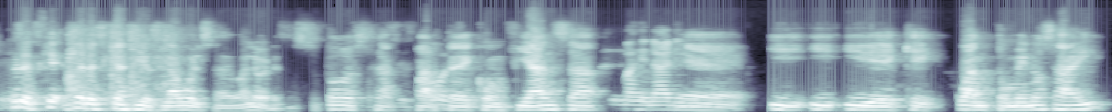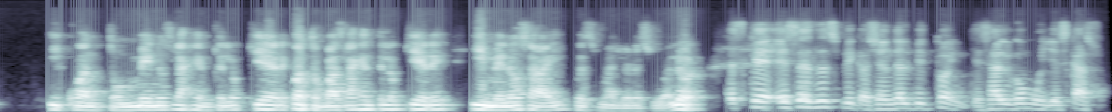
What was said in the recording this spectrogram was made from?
Pero es, que, pero es que así es la bolsa de valores, eso todo es Así es parte de confianza imaginario. eh, y, y, y de que cuanto menos hay y cuanto menos la gente lo quiere, cuanto más la gente lo quiere y menos hay, pues mayor es su valor. Es que esa es la explicación del Bitcoin, que es algo muy escaso.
